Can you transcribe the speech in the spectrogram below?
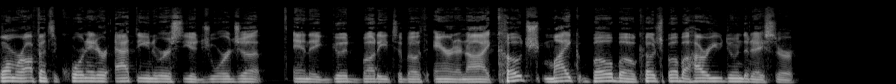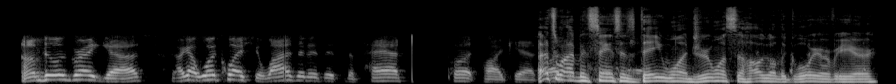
former offensive coordinator at the University of Georgia, and a good buddy to both Aaron and I. Coach Mike Bobo. Coach Bobo, how are you doing today, sir? I'm doing great, guys. I got one question. Why is it at the, the Pass Punt podcast? That's Why what is I've been saying since day one. Drew wants to hog all the glory over here.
